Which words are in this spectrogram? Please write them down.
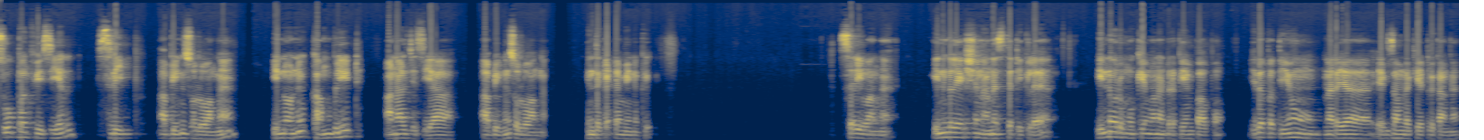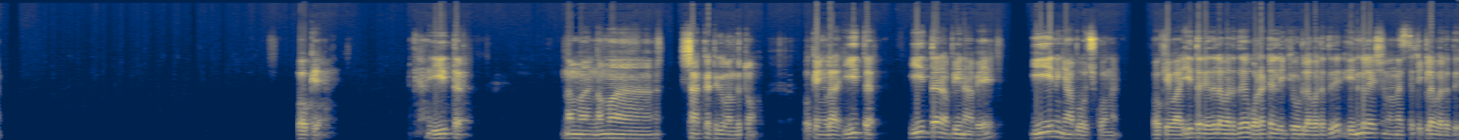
சூப்பர்ஃபிசியல் ஸ்லீப் அப்படின்னு சொல்லுவாங்க. இன்னொன்னு கம்ப்ளீட் அனால்ஜிசியா அப்படின்னு சொல்லுவாங்க இந்த கெட்டமீனுக்கு சரி வாங்க. இன்கலேஷன் அனஸ்தட்டிக்ல இன்னொரு முக்கியமான ட்ரக்கையும் பார்ப்போம். இதை பத்தியும் நிறைய எக்ஸாம்ல கேட்டிருக்காங்க. ஓகே ஈத்தர் நம்ம நம்ம ஷார்ட்கட்டுக்கு வந்துட்டோம். ஓகேங்களா ஈத்தர் ஈத்தர் அப்படின்னாவே ஈன்னு ஞாபகம் வச்சுக்கோங்க. ஓகேவா ஈத்தர் எதுல வருது? ஒலட்டல் லிக்யூட்ல வருது. இன்கலேஷன் அனஸ்தட்டிக்ல வருது.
